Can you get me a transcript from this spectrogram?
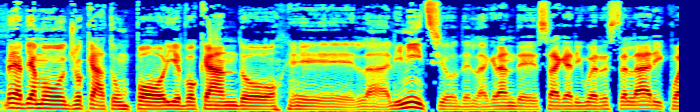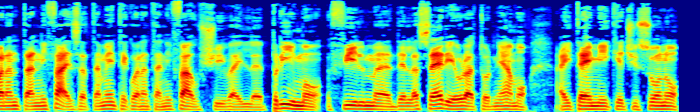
Beh, abbiamo giocato un po' rievocando eh, la, l'inizio della grande saga di Guerre Stellari 40 anni fa, esattamente 40 anni fa usciva il primo film della serie, ora torniamo ai temi che ci sono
